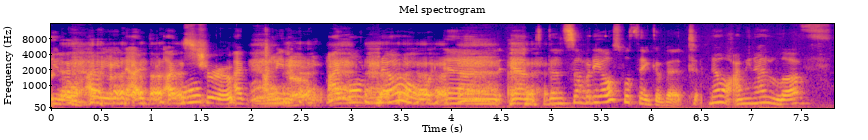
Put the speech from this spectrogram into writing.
You know, I mean, I, I won't. true. I, I mean, know. I won't know, and and then somebody else will think of it. No, I mean, I love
